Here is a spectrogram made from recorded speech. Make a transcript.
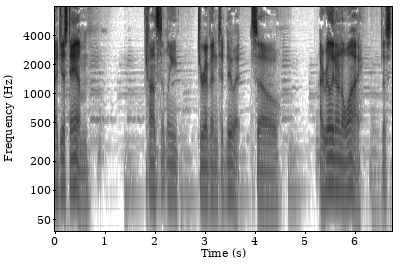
I just am constantly driven to do it. So I really don't know why. Just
